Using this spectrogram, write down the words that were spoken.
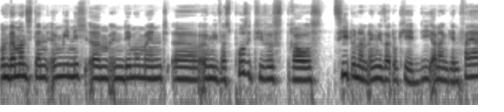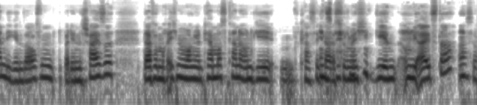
Und wenn man sich dann irgendwie nicht ähm, in dem Moment äh, irgendwie was Positives draus zieht und dann irgendwie sagt, okay, die anderen gehen feiern, die gehen saufen, bei denen ist scheiße. Dafür mache ich mir morgen eine Thermoskanne und gehe, Klassiker ist für mich, gehe um die Alster, so,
